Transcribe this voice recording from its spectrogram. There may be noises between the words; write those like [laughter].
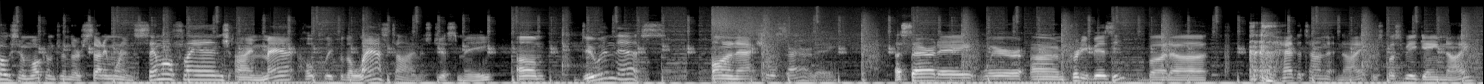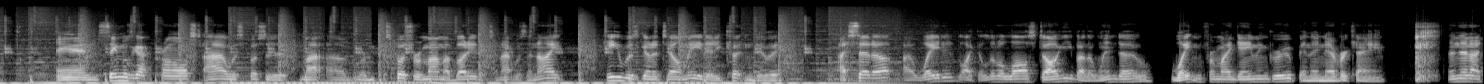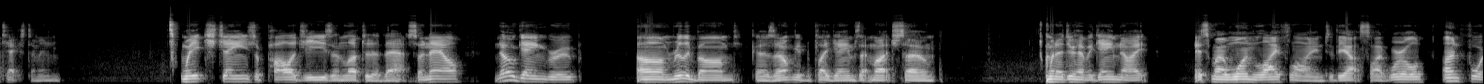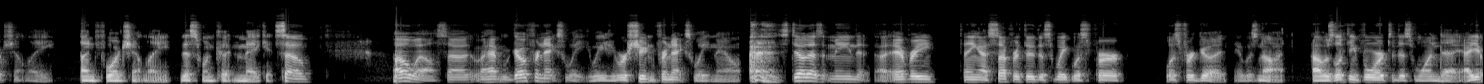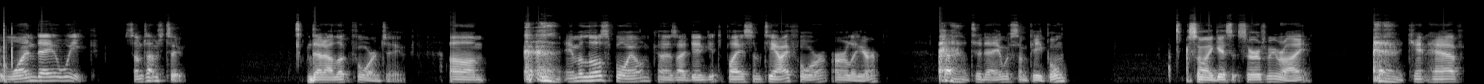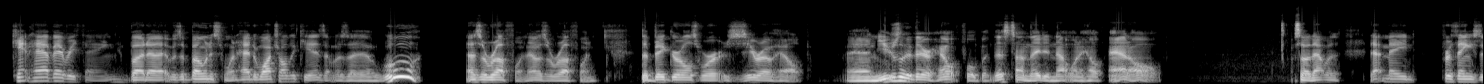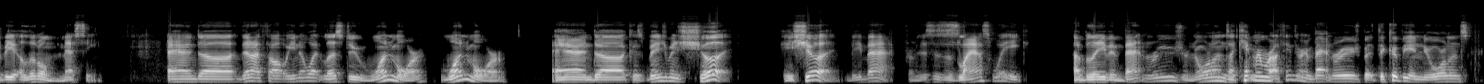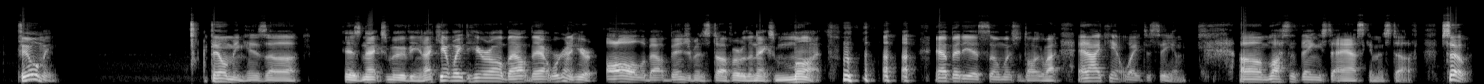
folks, and welcome to another Saturday morning Samoflange. I'm Matt. Hopefully, for the last time, it's just me. Um, doing this on an actual Saturday, a Saturday where I'm pretty busy, but uh, [clears throat] had the time that night. It was supposed to be a game night, and signals got crossed. I was supposed to my uh, supposed to remind my buddy that tonight was the night. He was going to tell me that he couldn't do it. I set up. I waited like a little lost doggy by the window, waiting for my gaming group, and they never came. And then I texted him, and we exchanged apologies and left it at that. So now, no game group. Um, really bummed because I don't get to play games that much. So when I do have a game night, it's my one lifeline to the outside world. Unfortunately, unfortunately, this one couldn't make it. So, oh well. So we have we go for next week. We, we're shooting for next week now. [clears throat] Still doesn't mean that uh, everything I suffered through this week was for was for good. It was not. I was looking forward to this one day. I get one day a week, sometimes two, that I look forward to. Um, [clears throat] I'm a little spoiled because I did get to play some TI4 earlier [clears throat] today with some people, so I guess it serves me right. [clears throat] can't have can't have everything, but uh, it was a bonus one. Had to watch all the kids. That was a woo. That was a rough one. That was a rough one. The big girls were zero help, and usually they're helpful, but this time they did not want to help at all. So that was that made for things to be a little messy. And uh, then I thought, well, you know what? Let's do one more, one more, and because uh, Benjamin should, he should be back from this is his last week, I believe, in Baton Rouge or New Orleans. I can't remember. I think they're in Baton Rouge, but they could be in New Orleans filming, filming his uh his next movie. And I can't wait to hear all about that. We're going to hear all about Benjamin stuff over the next month. [laughs] I bet he has so much to talk about. And I can't wait to see him. Um, lots of things to ask him and stuff. So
